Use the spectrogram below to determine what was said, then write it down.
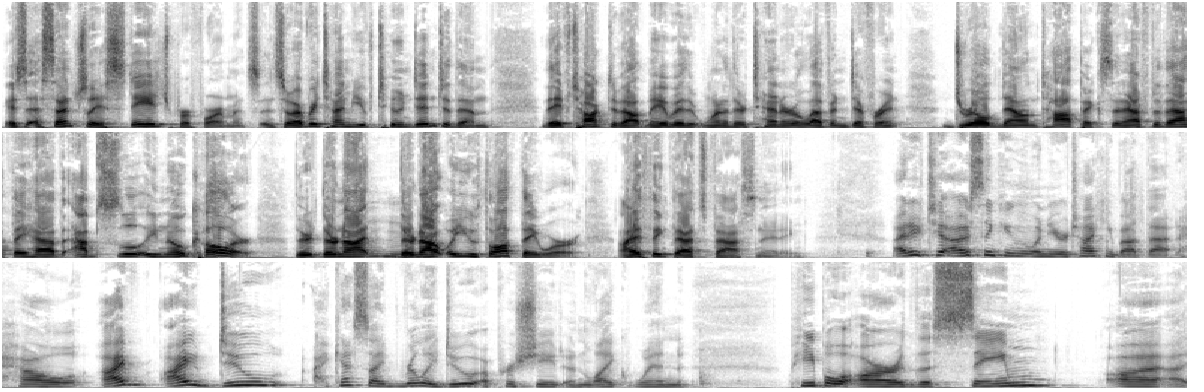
is essentially a stage performance. And so every time you've tuned into them, they've talked about maybe one of their 10 or 11 different drilled down topics and after that they have absolutely no color they're, they're not mm-hmm. they're not what you thought they were i think that's fascinating I do too. I was thinking when you were talking about that, how I I do. I guess I really do appreciate and like when people are the same uh,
